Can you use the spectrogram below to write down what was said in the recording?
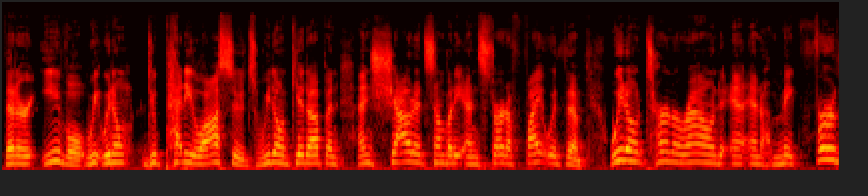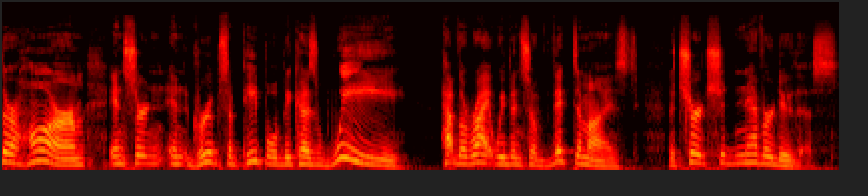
that are evil. We, we don't do petty lawsuits. We don't get up and, and shout at somebody and start a fight with them. We don't turn around and, and make further harm in certain in groups of people because we have the right. We've been so victimized. The church should never do this.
